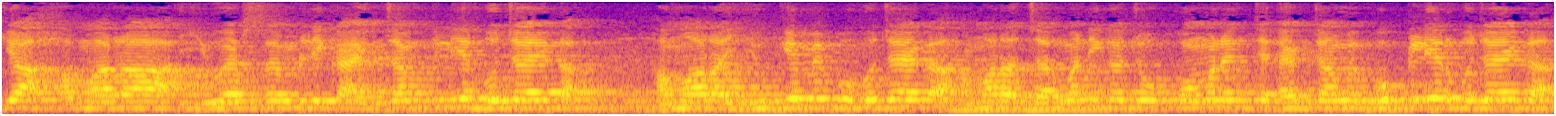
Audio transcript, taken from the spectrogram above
क्या हमारा यूएस असेंबली का एग्ज़ाम क्लियर हो जाएगा? हमारा यूके में वो हो जाएगा? हमारा जर्मनी का जो कॉमन एग्ज़ाम है, वो क्लियर हो जाएगा?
